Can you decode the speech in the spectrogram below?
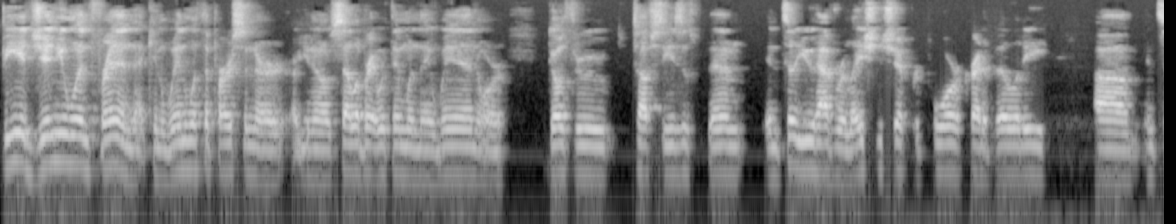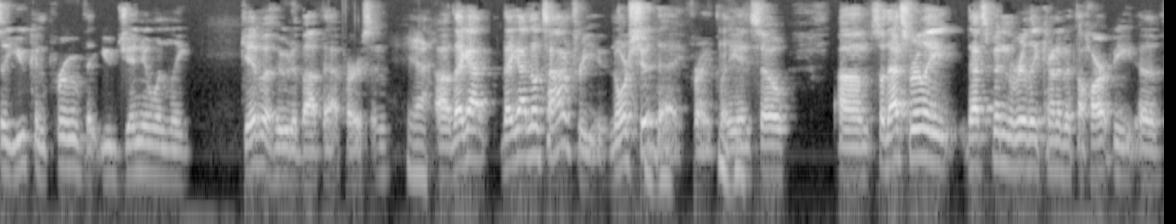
be a genuine friend that can win with a person or, or you know celebrate with them when they win or go through tough seasons with them until you have relationship rapport credibility um, until you can prove that you genuinely give a hoot about that person. Yeah. Uh, they got they got no time for you, nor should mm-hmm. they, frankly. Mm-hmm. And so, um, so that's really that's been really kind of at the heartbeat of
